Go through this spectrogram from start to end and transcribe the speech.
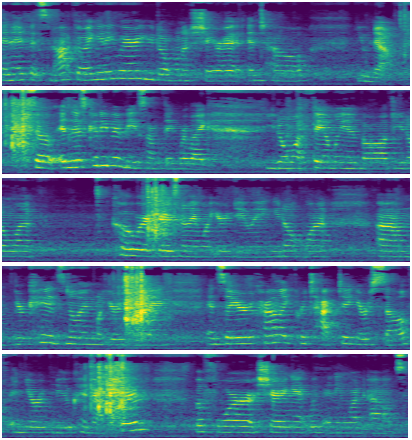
And if it's not going anywhere, you don't wanna share it until you know. So, and this could even be something where like, you don't want family involved, you don't want coworkers knowing what you're doing, you don't want um, your kids knowing what you're doing. And so you're kind of like protecting yourself and your new connection before sharing it with anyone else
